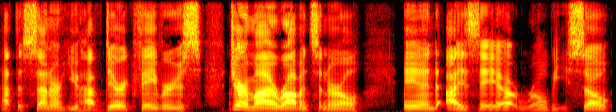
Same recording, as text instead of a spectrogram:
At the center, you have Derrick Favors, Jeremiah Robinson Earl, and Isaiah Roby. So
